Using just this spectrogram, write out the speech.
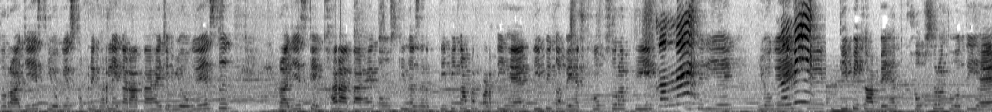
तो राजेश योगेश को अपने घर लेकर आता है। जब योगेश राजेश के घर आता है तो उसकी नज़र दीपिका पर पड़ती है। दीपिका बेहद खूबसूरत थी इसीलिए योगेश दीपिका बेहद खूबसूरत होती है।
